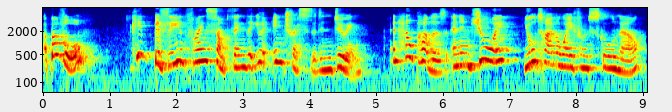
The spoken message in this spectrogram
Above all, keep busy and find something that you're interested in doing and help others and enjoy your time away from school now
